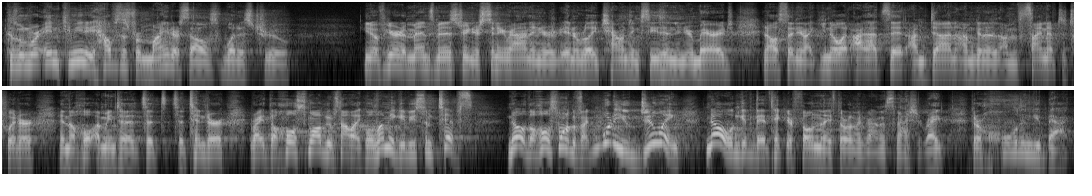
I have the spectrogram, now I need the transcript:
Because when we're in community, it helps us remind ourselves what is true. You know, if you're in a men's ministry and you're sitting around and you're in a really challenging season in your marriage, and all of a sudden you're like, you know what, I, that's it, I'm done. I'm gonna, I'm signing up to Twitter and the whole, I mean, to, to, to Tinder, right? The whole small group's not like, well, let me give you some tips. No, the whole small group's like, what are you doing? No, and they take your phone and they throw it on the ground and smash it, right? They're holding you back.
